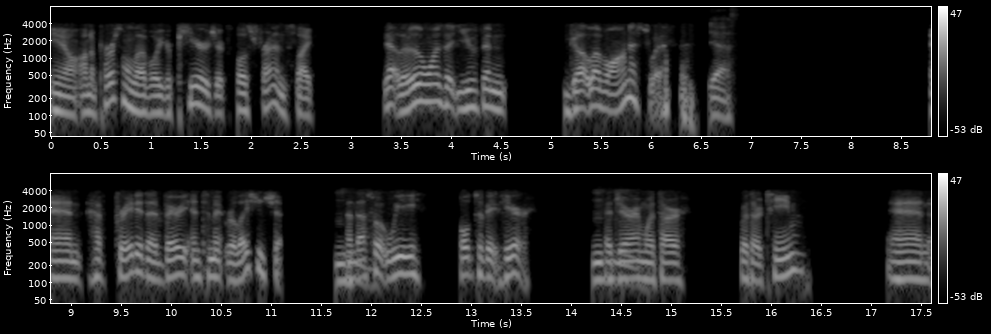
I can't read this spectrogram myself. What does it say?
you know, on a personal level, your peers, your close friends, like, yeah, they're the ones that you've been gut level honest with. Yes. And have created a very intimate relationship. Mm-hmm. And that's mm-hmm. what we cultivate here mm-hmm. at JRM with our with our team. And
